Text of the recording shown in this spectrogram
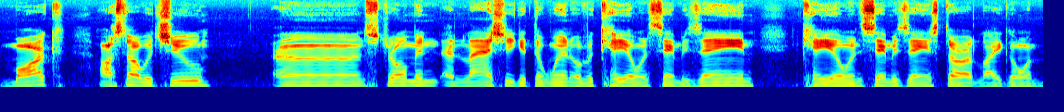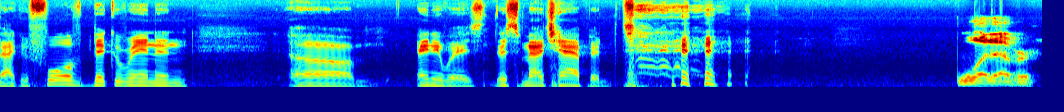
Mark, I'll start with you. Uh, Strowman and Lashley get the win over KO and Sami Zayn. KO and Sami Zayn start like going back and forth, bickering, and um, anyways, this match happened. Whatever.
